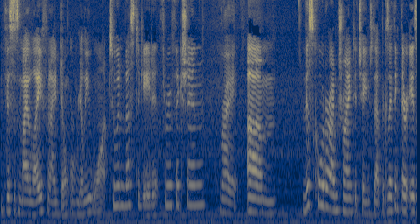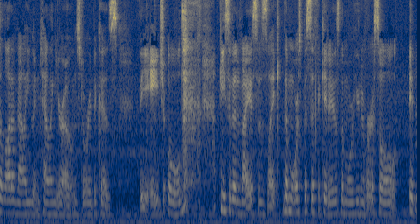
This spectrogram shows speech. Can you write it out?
this is my life and i don't really want to investigate it through fiction. Right, um this quarter i'm trying to change that because i think there is a lot of value in telling your own story because the age old piece of advice is like the more specific it is the more universal it Mhm.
